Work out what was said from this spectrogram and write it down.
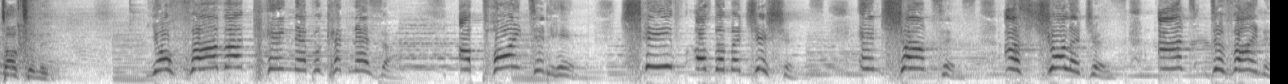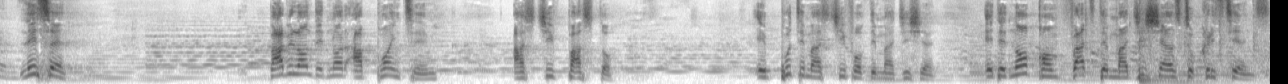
Talk to me. Your father, King Nebuchadnezzar, appointed him chief of the magicians, enchanters, astrologers, and diviners. Listen, Babylon did not appoint him as chief pastor, it put him as chief of the magician. It did not convert the magicians to Christians.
